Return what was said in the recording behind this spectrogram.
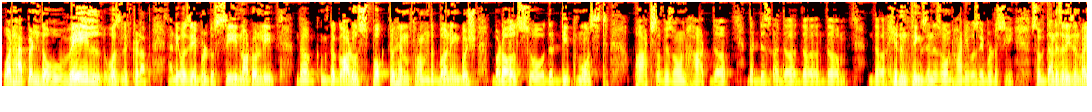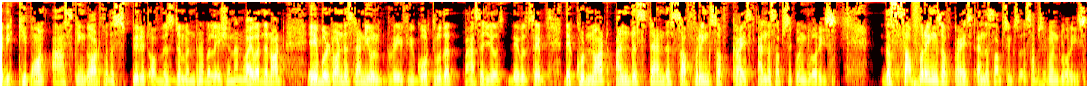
what happened, the veil was lifted up and he was able to see not only the, the God who spoke to him from the burning bush, but also the deepmost parts of his own heart, the, the, uh, the, the, the, the hidden things in his own heart he was able to see. So that is the reason why we keep on asking God for the spirit of wisdom and revelation. And why were they not able to understand? You'll, if you go through that passage, they will say they could not understand the sufferings of Christ and the subsequent glories the sufferings of Christ and the subsequent glories.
